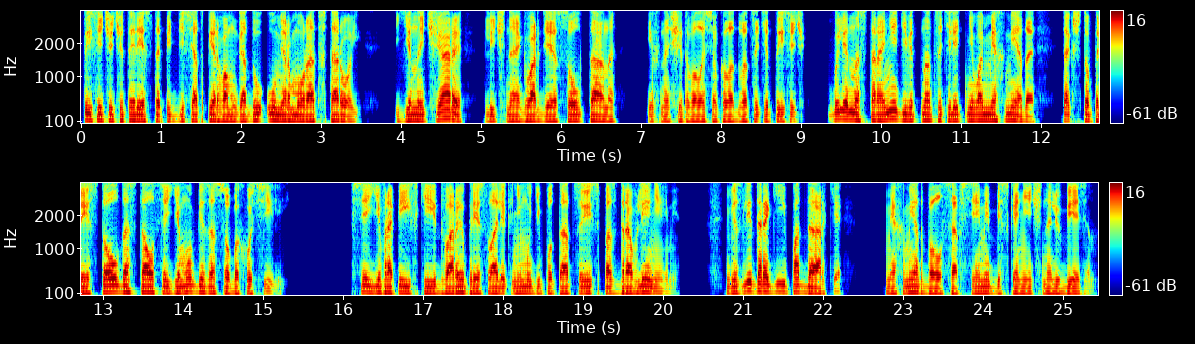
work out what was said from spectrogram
В 1451 году умер Мурат II. Янычары, личная гвардия султана, их насчитывалось около 20 тысяч, были на стороне 19-летнего Мехмеда, так что престол достался ему без особых усилий. Все европейские дворы прислали к нему депутации с поздравлениями. Везли дорогие подарки. Мехмед был со всеми бесконечно любезен.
